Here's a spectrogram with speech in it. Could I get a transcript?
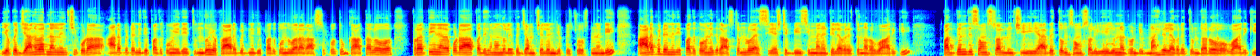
ఈ యొక్క జనవరి నెల నుంచి కూడా ఆడబిడ్డ నిధి పథకం ఏదైతే ఉందో ఈ యొక్క ఆడబిడ్డ నిధి పథకం ద్వారా రాష్ట్ర ప్రభుత్వం ఖాతాలో ప్రతి నెల కూడా పదిహేను వందలు అయితే జమ చేయాలని చెప్పేసి చూస్తుందండి. ఆడబిడ్డ నిధి పథకం అనేది రాష్ట్రంలో ఎస్సీ ఎస్టీ బీసీ మైనార్టీలు ఎవరైతే ఉన్నారో వారికి పద్దెనిమిది సంవత్సరాల నుంచి యాభై తొమ్మిది సంవత్సరాలు ఏజ్ ఉన్నటువంటి మహిళలు ఎవరైతే ఉంటారో వారికి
